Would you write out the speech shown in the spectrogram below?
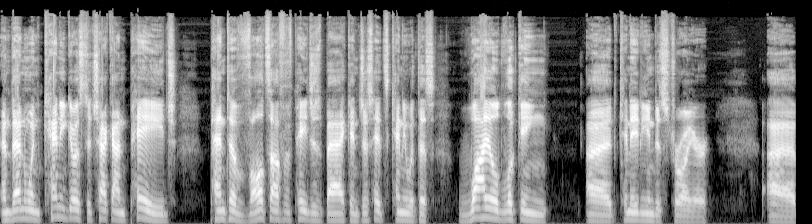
And then when Kenny goes to check on Page, Penta vaults off of Page's back and just hits Kenny with this wild looking uh, Canadian destroyer. Uh,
